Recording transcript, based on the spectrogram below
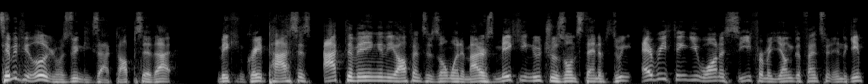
Timothy Liljegren was doing the exact opposite of that, making great passes, activating in the offensive zone when it matters, making neutral zone stand-ups, doing everything you want to see from a young defenseman in the game.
